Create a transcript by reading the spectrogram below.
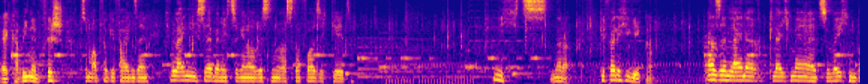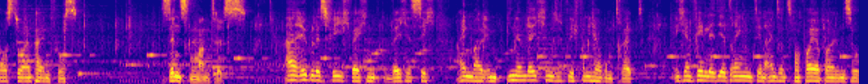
äh, Kabinenfisch zum Opfer gefallen sein. Ich will eigentlich selber nicht so genau wissen, was da vor sich geht. Nichts. Na dann. Gefährliche Gegner. Da sind leider gleich mehr. Zu welchen brauchst du ein paar Infos? Sensenmantis. Ein übles Viech, welchen, welches sich einmal im Bienenwäldchen südlich von hier herumtreibt. Ich empfehle dir dringend den Einsatz von Feuerballen, so,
